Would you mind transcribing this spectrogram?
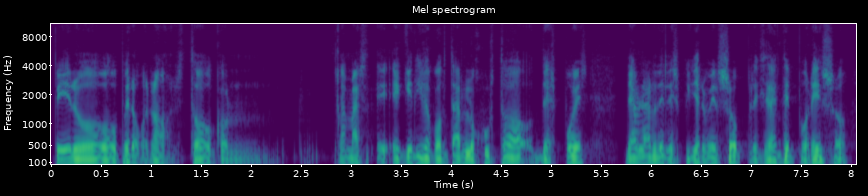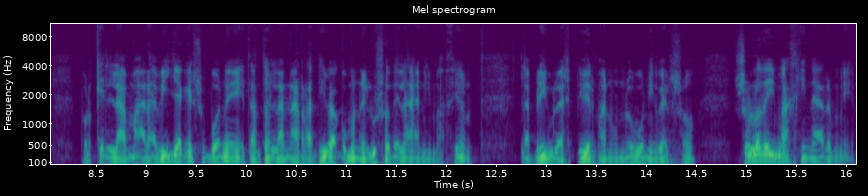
Pero, pero bueno, esto con. Además, he, querido contarlo justo después de hablar del Spider-Verse, precisamente por eso, porque la maravilla que supone, tanto en la narrativa como en el uso de la animación, la película Spider-Man, un nuevo universo, solo de imaginarme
